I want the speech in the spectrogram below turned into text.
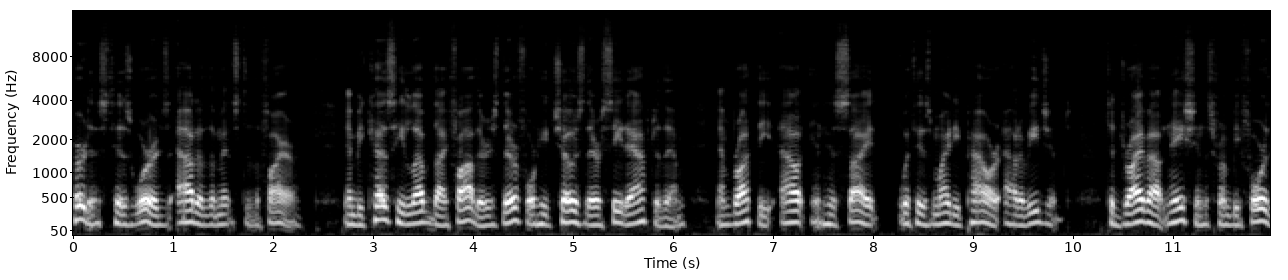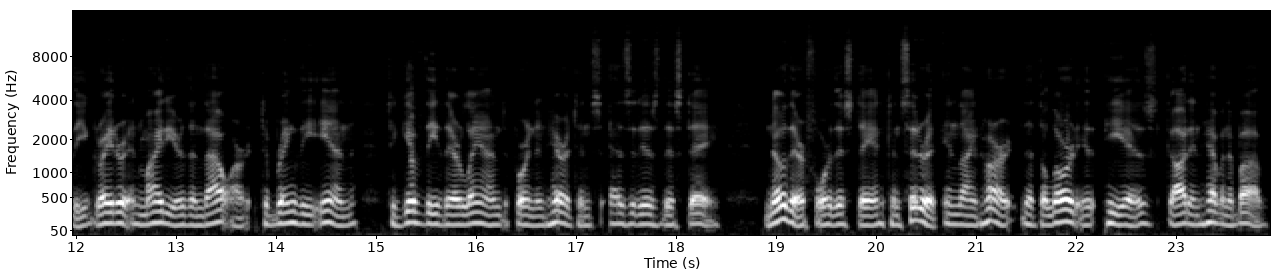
heardest his words out of the midst of the fire. And because he loved thy fathers, therefore he chose their seed after them, and brought thee out in his sight with his mighty power out of Egypt, to drive out nations from before thee, greater and mightier than thou art, to bring thee in, to give thee their land for an inheritance, as it is this day. Know therefore this day, and consider it in thine heart, that the Lord he is, God in heaven above,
